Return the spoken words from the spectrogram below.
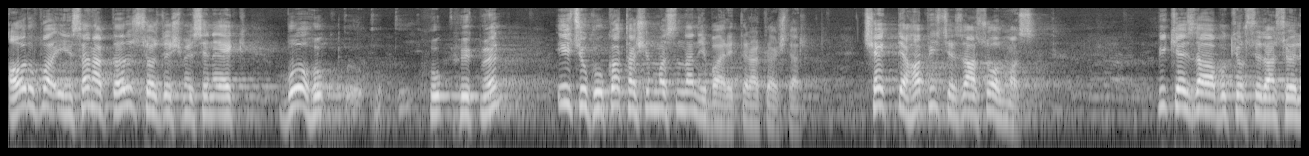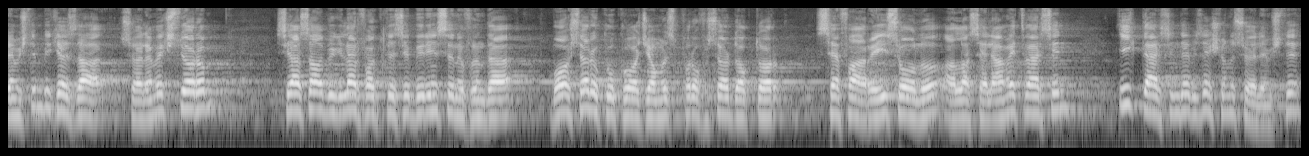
Avrupa İnsan Hakları Sözleşmesi'ne ek bu huk- huk- hükmün iç hukuka taşınmasından ibarettir arkadaşlar. Çekte hapis cezası olmaz. Bir kez daha bu kürsüden söylemiştim. Bir kez daha söylemek istiyorum. Siyasal Bilgiler Fakültesi 1. sınıfında Borçlar Hukuku hocamız Profesör Doktor Sefa Reisoğlu Allah selamet versin. İlk dersinde bize şunu söylemişti.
